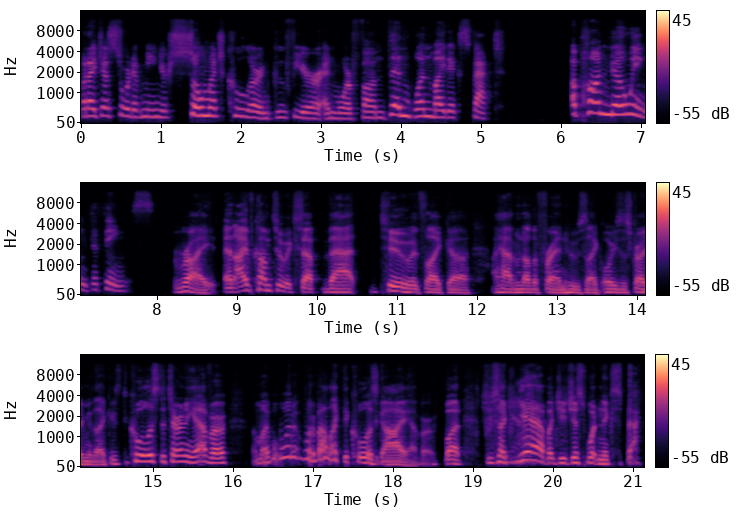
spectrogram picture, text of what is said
but I just sort of mean you're so much cooler and goofier and more fun than one might expect upon knowing the things. Right. And I've come to accept that too. It's like uh, I have another friend who's like always describing me like he's the coolest attorney ever. I'm like, well, what what about like the coolest guy ever? But she's like, yeah, but you just wouldn't expect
